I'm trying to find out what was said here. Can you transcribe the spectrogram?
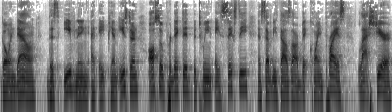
going down this evening at 8 p.m. Eastern, also predicted between a 60 and $70,000 Bitcoin price last year.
